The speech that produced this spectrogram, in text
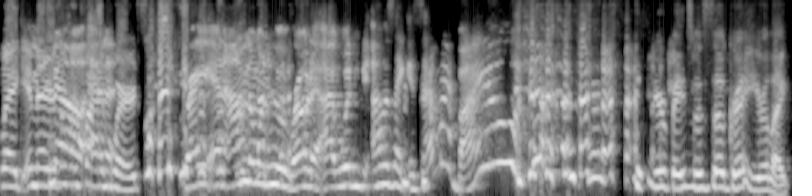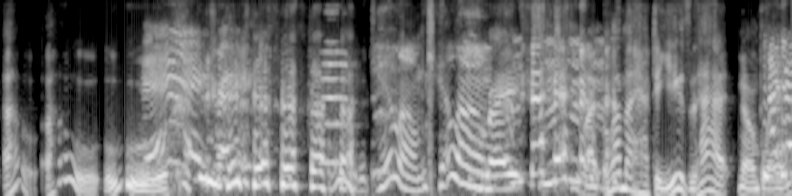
Like, and there's No, only five and- words. right. And I'm the one who wrote it. I wouldn't be, I was like, is that my bio? Your face was so great. You were like, oh, oh, ooh. Dang, right? Kill him, kill him. right? like, oh, I might have to use that. No, I'm playing. I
